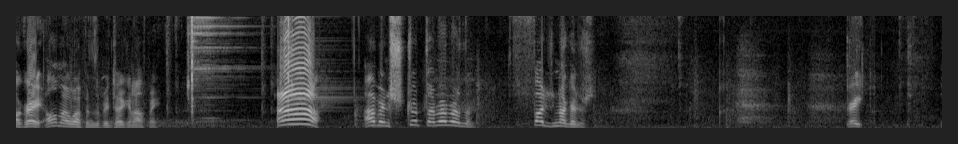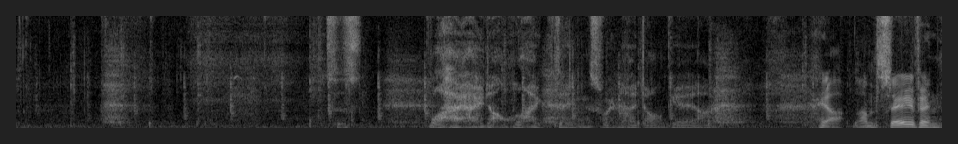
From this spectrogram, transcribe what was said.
Oh, great. All my weapons have been taken off me. Ah! I've been stripped of everything. Fudge nuggets. Great. This is why I don't like things when I don't get on. Yeah, I'm saving.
